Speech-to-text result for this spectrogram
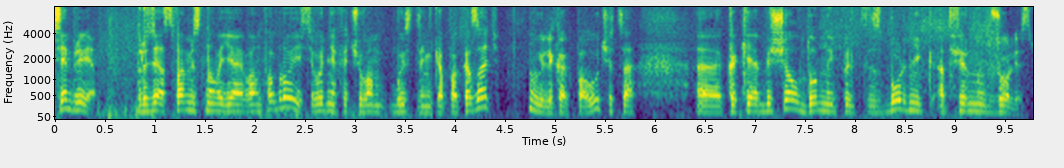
Всем привет! Друзья, с вами снова я, Иван Фабро, и сегодня хочу вам быстренько показать, ну или как получится, э, как я обещал, донный пыльцесборник от фирмы Бжолис.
